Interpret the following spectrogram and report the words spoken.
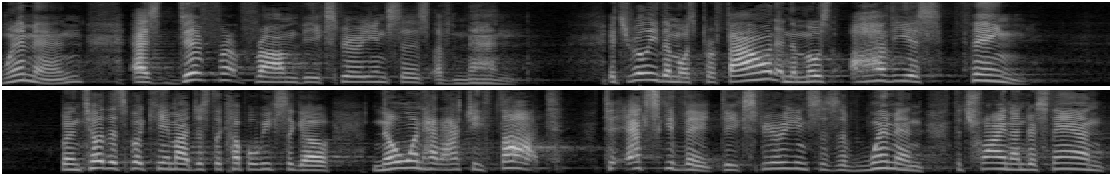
women as different from the experiences of men. It's really the most profound and the most obvious thing. But until this book came out just a couple weeks ago, no one had actually thought to excavate the experiences of women to try and understand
